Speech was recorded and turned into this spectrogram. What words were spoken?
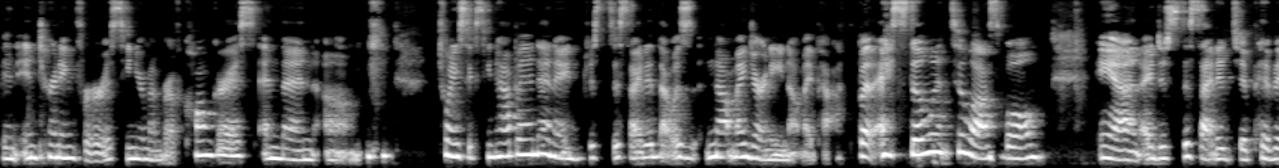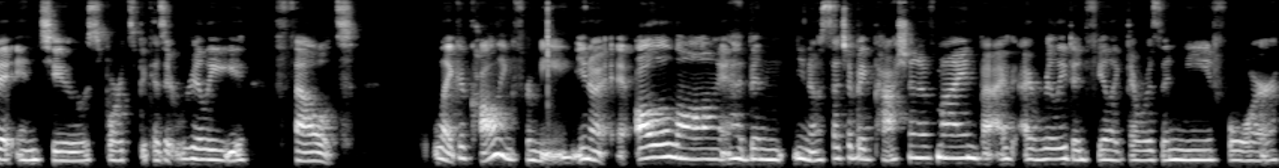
been interning for a senior member of Congress. And then um, 2016 happened, and I just decided that was not my journey, not my path. But I still went to law school, and I just decided to pivot into sports because it really felt like a calling for me. You know, all along it had been, you know, such a big passion of mine, but I, I really did feel like there was a need for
